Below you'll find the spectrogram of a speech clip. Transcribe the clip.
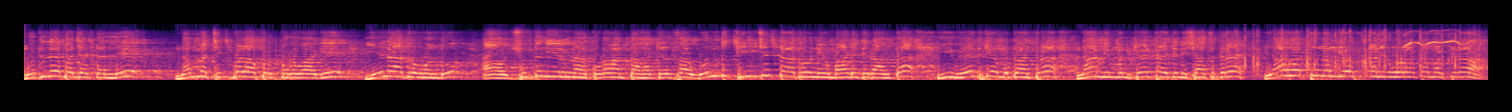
ಮೊದಲನೇ ಬಜೆಟ್ ಅಲ್ಲಿ ನಮ್ಮ ಚಿಕ್ಕಬಳ್ಳಾಪುರ ಪರವಾಗಿ ಏನಾದ್ರೂ ಒಂದು, ಆ, ಶುದ್ಧ ನೀರನ್ನ ಕೊಡುವಂತಹ ಕೆಲಸ ಒಂದು ಕಿಂಚಿತ್ತಾದರೂ ನೀವು ಮಾಡಿದ್ದೀರಾ ಅಂತ ಈ ವೇದಿಕೆ ಮುಖಾಂತರ ನಾನು ನಿಮ್ಮನ್ನು ಕೇಳ್ತಾ ಇದ್ದೀನಿ ಶಾಸಕರೇ. ಯಾವತ್ತು ನಮ್ಗೆ ನೀವು ಹೋರಾಟ ಮಾಡ್ತೀರಾ?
